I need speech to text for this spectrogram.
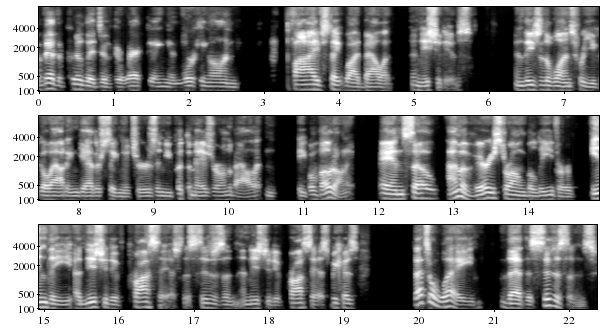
I've had the privilege of directing and working on five statewide ballot initiatives. And these are the ones where you go out and gather signatures and you put the measure on the ballot and people vote on it. And so I'm a very strong believer in the initiative process, the citizen initiative process, because that's a way that the citizens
